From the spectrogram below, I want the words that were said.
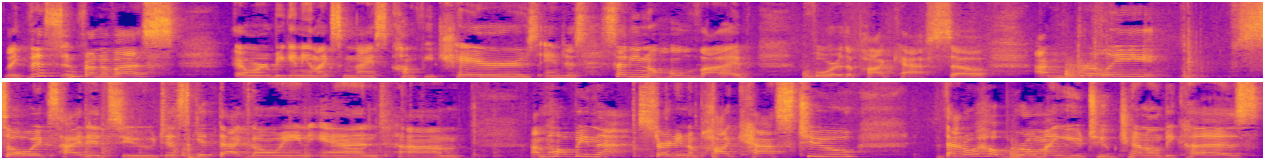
like this in front of us and we're beginning like some nice comfy chairs and just setting a whole vibe for the podcast. So I'm really so excited to just get that going and um, I'm hoping that starting a podcast too, that'll help grow my YouTube channel because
